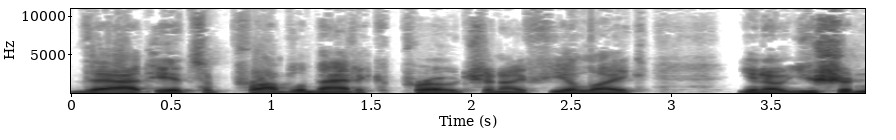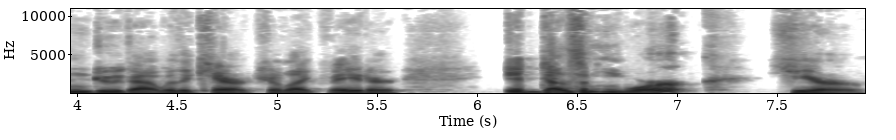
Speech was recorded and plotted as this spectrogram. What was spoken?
that it's a problematic approach, and I feel like, you know, you shouldn't do that with a character like Vader. It doesn't work here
